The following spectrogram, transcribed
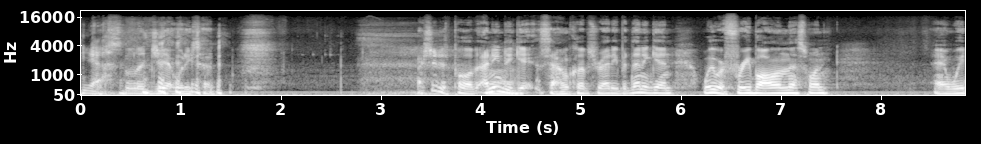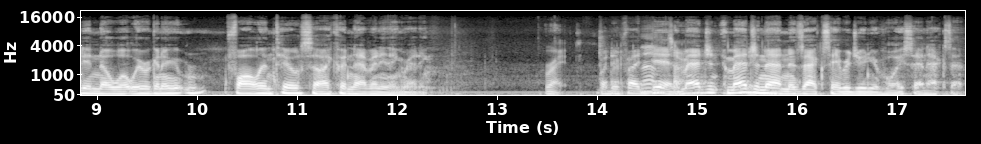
yeah. legit what he said. I should just pull up. I need to get sound clips ready, but then again, we were freeballing this one, and we didn't know what we were going to fall into, so I couldn't have anything ready. Right. But if I No, did, all right. imagine imagine that in a Zack Sabre Jr. voice and accent.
